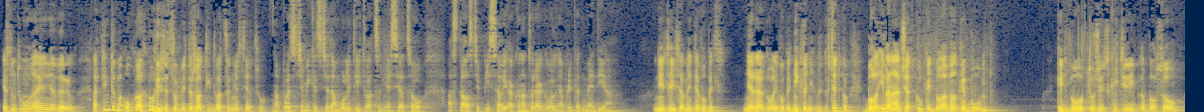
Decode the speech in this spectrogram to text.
Ja som tomu aj neveril. A týmto ma uchlacholi, že som vydržal tých 20 mesiacov. No povedzte mi, keď ste tam boli tých 20 mesiacov a stále ste písali, ako na to reagovali napríklad médiá? Nie, sa médiá vôbec nereagovali. Vôbec. Nikto, ne, všetko. Bolo iba na začiatku, keď bola veľké boom, keď bolo to, že schytili bosov,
